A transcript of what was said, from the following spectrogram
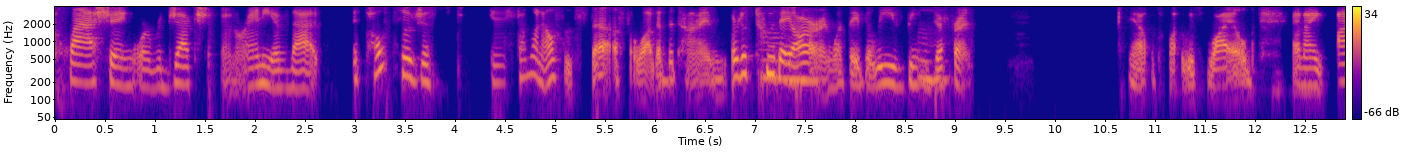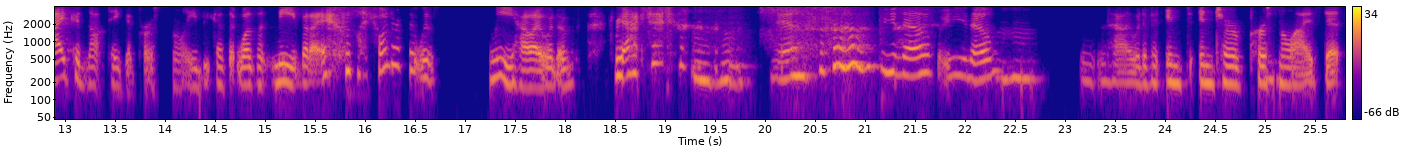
clashing or rejection or any of that. It's also just it's someone else's stuff a lot of the time, or just who mm. they are and what they believe being mm. different. Yeah, it was it was wild, and I I could not take it personally because it wasn't me. But I was like, I wonder if it was me, how I would have reacted. mm-hmm. Yeah, you know, you know, mm-hmm. how I would have in- interpersonalized it.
